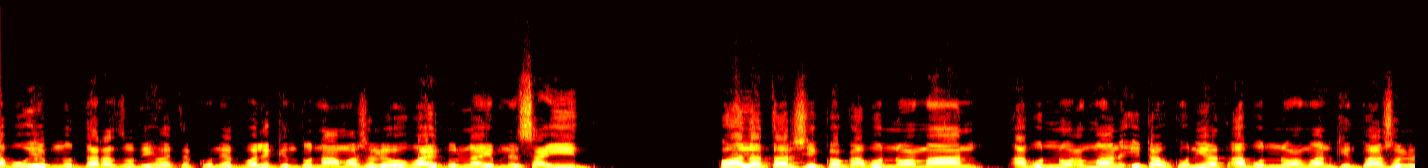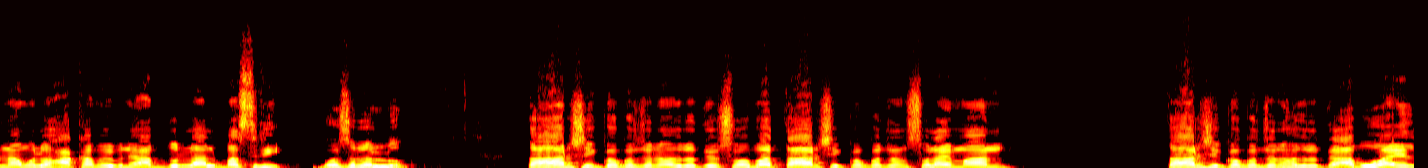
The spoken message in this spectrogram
আবু এবনুর দ্বারা যদি হয়তো কুনিয়াত বলে, কিন্তু নাম আসলে ওবায়দুল্লাহ ইবনে সাঈদ। কলা তার শিক্ষক আবু নমান। আবু নমান, এটাও কুনিয়াত আবু নমান, কিন্তু আসলে নাম হলো হাকাম ইবনে আবদুল্লাহ আল বাসরি বছরের লোক। তার শিক্ষক হচ্ছেন হজরতে শোভা, তার শিক্ষক হচ্ছেন সোলাইমান। তার শিক্ষক হচ্ছেন হজরতে আবু আইল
